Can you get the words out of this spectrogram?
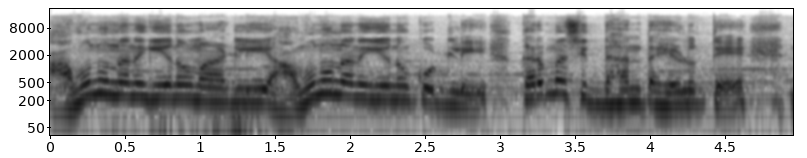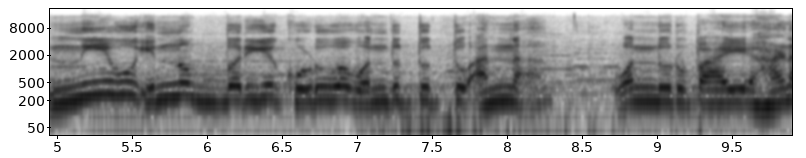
ಅವನು ನನಗೇನೋ ಮಾಡಲಿ, ಅವನು ನನಗೇನೋ ಕೊಡಲಿ ಕರ್ಮ ಸಿದ್ಧಾಂತ ಹೇಳುತ್ತೆ. ನೀವು ಇನ್ನೊಬ್ಬರಿಗೆ ಕೊಡುವ ಒಂದು ತುತ್ತು ಅನ್ನ. ಒಂದು ರೂಪಾಯಿ ಹಣ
